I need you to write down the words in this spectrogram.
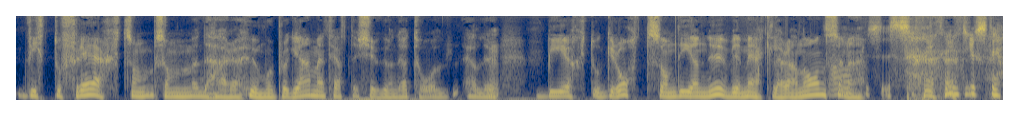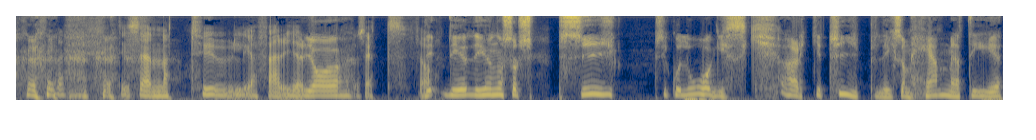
Vitt och fräscht som, som det här humorprogrammet hette 2012 eller Mm. Beige och grått som det är nu i mäklarannonserna. Ja, precis. Just det. Det är så naturliga färger Ja, på sätt. Ja. Det, det, det är ju någon sorts psyk, psykologisk arketyp, liksom hemmet, det är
